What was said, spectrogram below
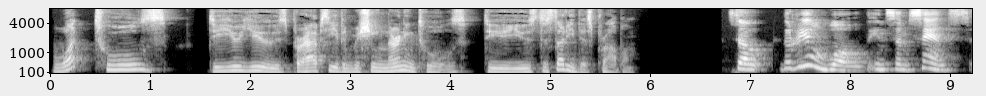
What tools do you use, perhaps even machine learning tools, do you use to study this problem? So, the real world, in some sense,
